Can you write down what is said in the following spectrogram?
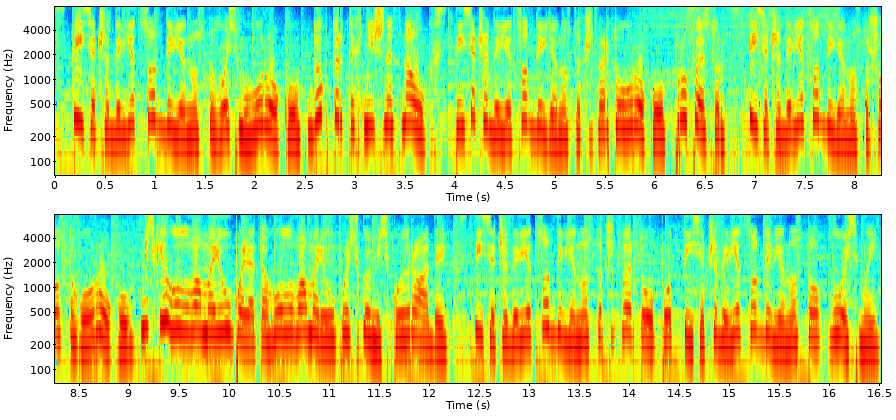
з 1998 року, доктор технічних наук з 1994 року, професор з 1996 року, міський голова Маріуполя та голова Маріупольської міської ради з 1994 по 1998,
